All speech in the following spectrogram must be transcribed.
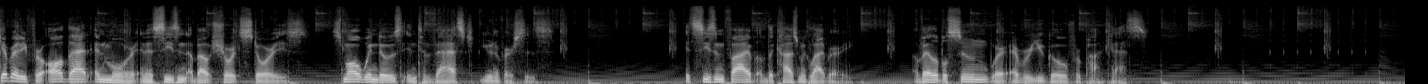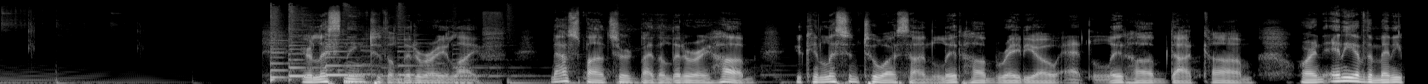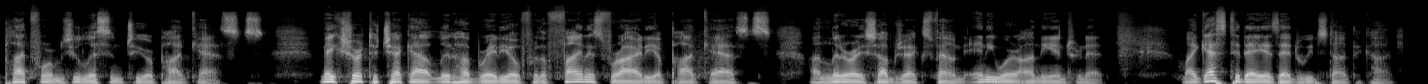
Get ready for all that and more in a season about short stories, small windows into vast universes. It's season five of The Cosmic Library, available soon wherever you go for podcasts. You're listening to The Literary Life, now sponsored by the Literary Hub you can listen to us on LitHub Radio at lithub.com or on any of the many platforms you listen to your podcasts. Make sure to check out LitHub Radio for the finest variety of podcasts on literary subjects found anywhere on the internet. My guest today is Edwidge Danticat.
